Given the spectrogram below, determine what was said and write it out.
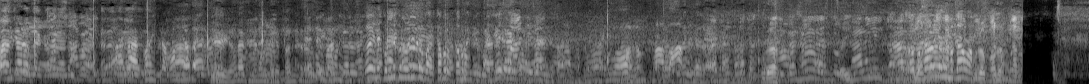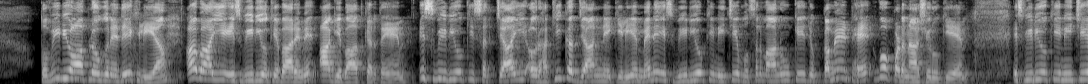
बंद करो आगा कोई प्रॉब्लम ज़्यादा ए अलग मनो जड़े बंद करो ओए निकलो निकलो निकलो बाहर कब्र कब्र पूरा सही पूरा पूरा तो वीडियो आप लोगों ने देख लिया। अब आइए इस वीडियो के बारे में आगे बात करते हैं। इस वीडियो की सच्चाई और हकीकत जानने के लिए मैंने इस वीडियो के नीचे मुसलमानों के जो कमेंट हैं, वो पढ़ना शुरू किए इस वीडियो के नीचे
